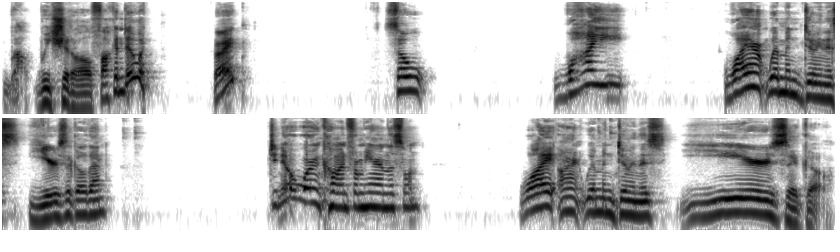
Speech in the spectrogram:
well, we should all fucking do it, right? So, why, why aren't women doing this years ago then? Do you know where I'm coming from here on this one? Why aren't women doing this years ago?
